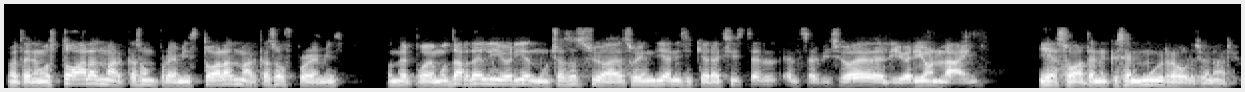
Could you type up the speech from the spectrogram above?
donde tenemos todas las marcas on-premise, todas las marcas off-premise, donde podemos dar delivery. En muchas ciudades hoy en día ni siquiera existe el, servicio de delivery online y eso va a tener que ser muy revolucionario.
